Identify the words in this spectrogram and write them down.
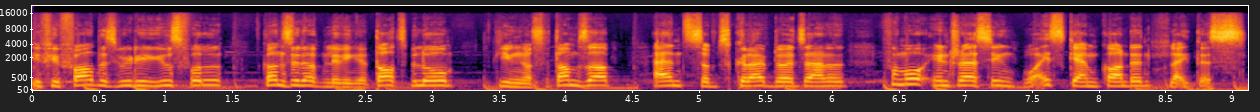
If you found this video useful, consider leaving your thoughts below, giving us a thumbs up, and subscribe to our channel for more interesting Wyze Cam content like this.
